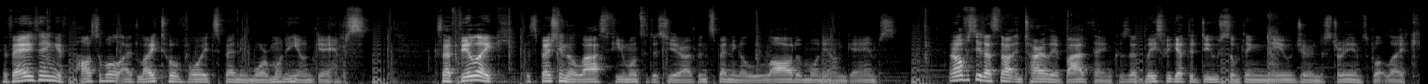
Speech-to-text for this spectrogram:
If anything, if possible, I'd like to avoid spending more money on games. Because I feel like, especially in the last few months of this year, I've been spending a lot of money on games. And obviously that's not entirely a bad thing, because at least we get to do something new during the streams, but like...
